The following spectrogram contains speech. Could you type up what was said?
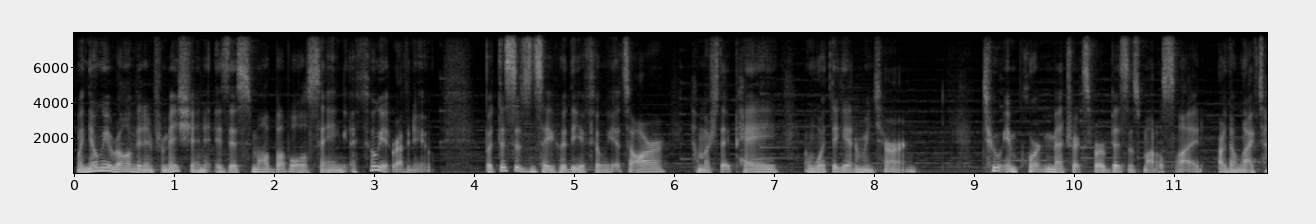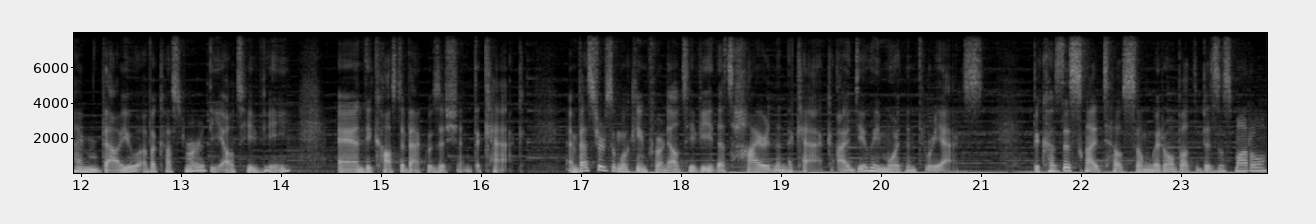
when the only relevant information is this small bubble saying affiliate revenue. But this doesn't say who the affiliates are, how much they pay, and what they get in return. Two important metrics for a business model slide are the lifetime value of a customer, the LTV, and the cost of acquisition, the CAC. Investors are looking for an LTV that's higher than the CAC, ideally more than 3x. Because this slide tells so little about the business model,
